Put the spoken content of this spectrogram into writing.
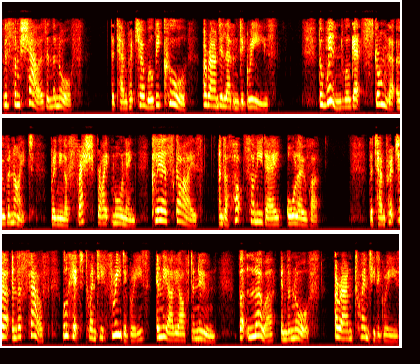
with some showers in the north. The temperature will be cool, around 11 degrees. The wind will get stronger overnight, bringing a fresh, bright morning, clear skies, and a hot, sunny day all over. The temperature in the south will hit 23 degrees in the early afternoon, but lower in the north, around 20 degrees.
